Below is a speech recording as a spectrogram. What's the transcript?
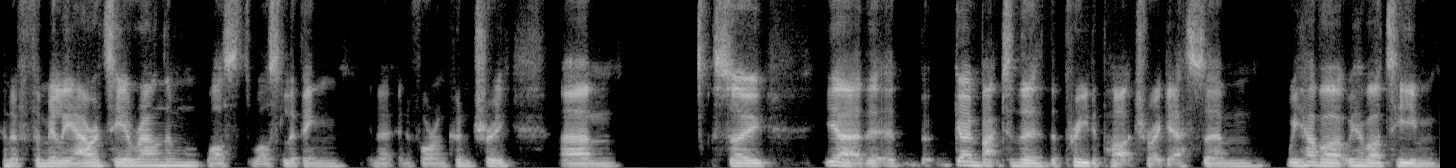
kind of familiarity around them whilst, whilst living in a, in a foreign country. Um, so yeah, the, going back to the, the pre-departure, I guess um, we have our we have our team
